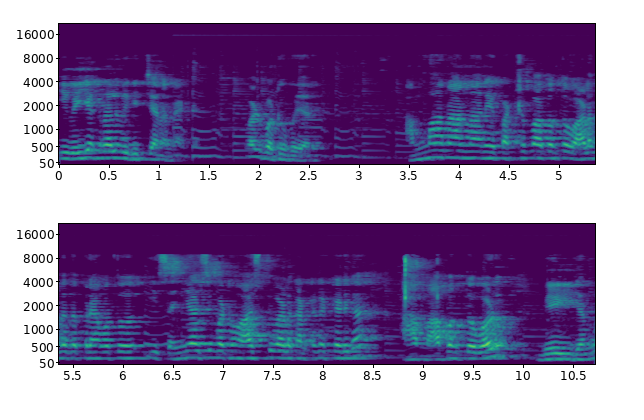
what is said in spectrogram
ఈ వెయ్యి ఎకరాలు మీకు ఇచ్చానన్నాడు. వాళ్ళు పట్టుకుపోయారు. అమ్మా నాన్న అనే పక్షపాతంతో వాళ్ళ మీద ప్రేమతో ఈ సన్యాసి మఠం ఆస్తి వాళ్ళకి అంటగట్టాడుగా ఆ పాపంతో వాడు వెయ్యి జన్మ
